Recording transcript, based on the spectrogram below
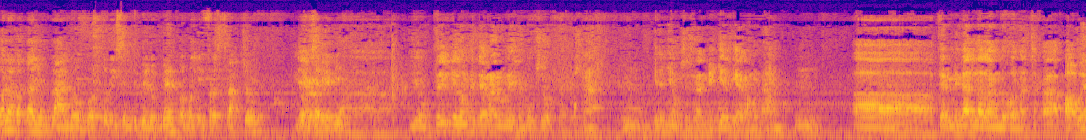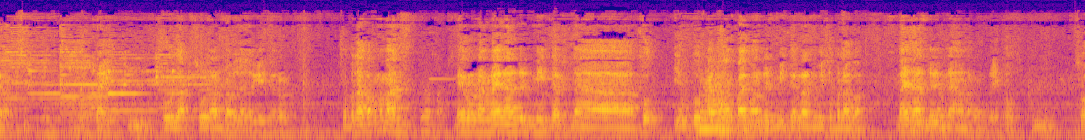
wala ba tayong plano for tourism development or mga infrastructure doon sa area? Ah, yung 3 kilometer runway sa Bugso, tapos na. Yun yung sa San Miguel, kaya Ramon ang Hmm. ah, terminal na lang doon at saka power. Type. Hmm. Solar, solar daw ilalagay niya ron. Sa Balabak naman, mayroon ng 900 meters na tot, yung 2,500 meter runway sa Balabak. 900 na ang nakongkreto. Hmm. So,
